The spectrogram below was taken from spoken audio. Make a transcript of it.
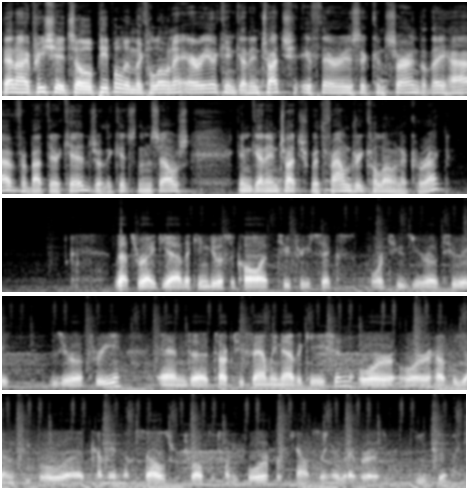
Ben, I appreciate so people in the Kelowna area can get in touch if there is a concern that they have about their kids or the kids themselves can get in touch with Foundry Kelowna, correct? That's right. Yeah, they can give us a call at 236 420-2803 and uh, talk to Family Navigation or, or have the young people uh, come in themselves from 12 to 24 for counseling or whatever needs they might.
